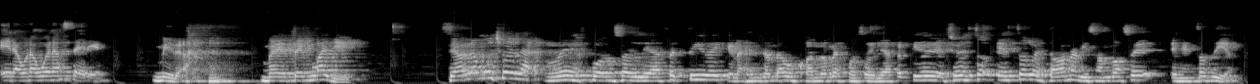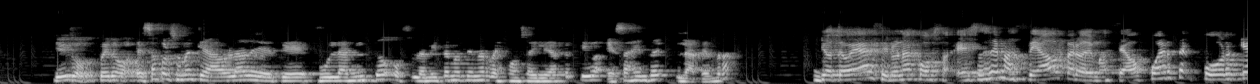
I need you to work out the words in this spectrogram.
era una buena serie. Mira, me detengo allí. Se habla mucho de la responsabilidad afectiva y que la gente anda buscando responsabilidad afectiva y de hecho esto, esto lo estaba analizando hace en estos días. Yo digo, pero esa persona que habla de que fulanito o fulanita no tiene responsabilidad afectiva, ¿esa gente la tendrá? Yo te voy a decir una cosa, eso es demasiado, pero demasiado fuerte, porque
